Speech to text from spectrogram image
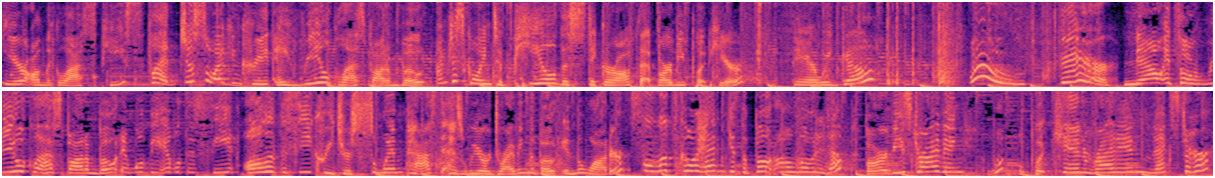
here on the glass piece. But just so I can create a real glass bottom boat, I'm just going to peel the sticker off that Barbie put here. There we go. Woo! There! Now it's a real glass bottom boat, and we'll be able to see all of the sea creatures swim past as we are driving the boat in the water. So let's go ahead and get the boat all loaded up. Barbie's driving. We'll put Ken right in next to her,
